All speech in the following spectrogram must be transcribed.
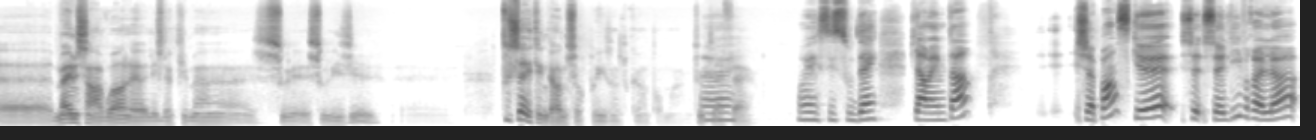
euh, même sans avoir les documents sous, sous les yeux. Tout ça a été une grande surprise, en tout cas, pour moi, toute l'affaire. Oui, c'est soudain. Puis en même temps, je pense que ce, livre-là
